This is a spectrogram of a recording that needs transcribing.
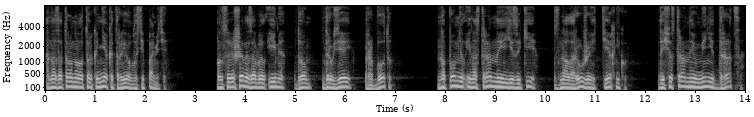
Она затронула только некоторые области памяти. Он совершенно забыл имя, дом, друзей, работу. Но помнил иностранные языки, знал оружие, технику, да еще странное умение драться.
